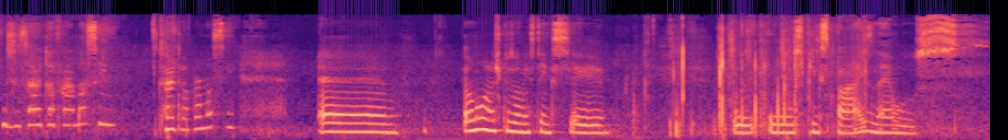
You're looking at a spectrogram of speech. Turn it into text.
de certa forma, sim. De certa forma, sim. É, eu não acho que os homens têm que ser o, os principais, né? Os,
